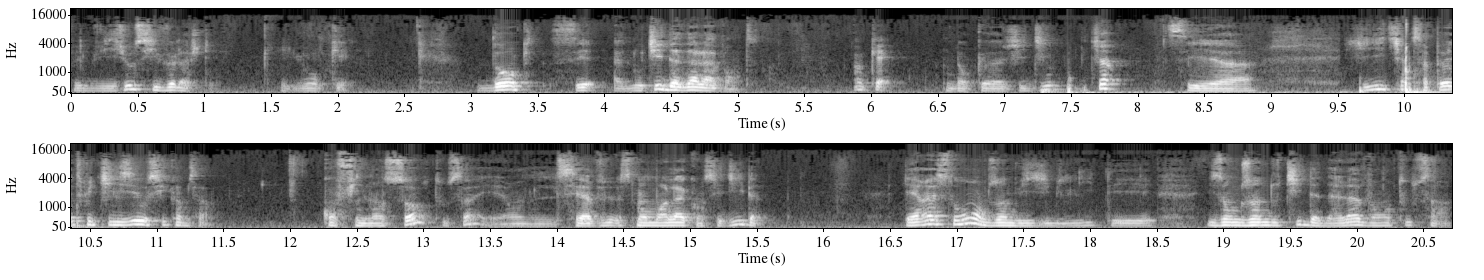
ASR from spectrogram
faire le visio s'ils veulent acheter. Dit, ok. Donc, c'est un outil d'aide à la vente. Ok. Donc, euh, j'ai dit, tiens, c'est. euh, j'ai dit, tiens, ça peut être utilisé aussi comme ça. Confinement sort, tout ça, et on- c'est à ce moment-là qu'on s'est dit, ben, les restaurants ont besoin de visibilité, ils ont besoin d'outils d'aide à la vente, tout ça.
